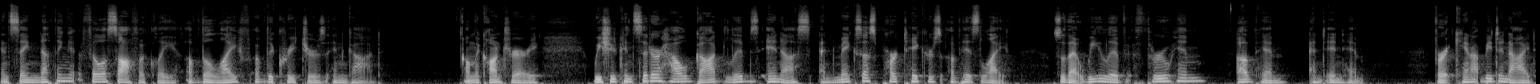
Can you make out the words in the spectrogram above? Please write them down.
and say nothing philosophically of the life of the creatures in God. On the contrary, we should consider how God lives in us and makes us partakers of his life, so that we live through him, of him, and in him. For it cannot be denied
